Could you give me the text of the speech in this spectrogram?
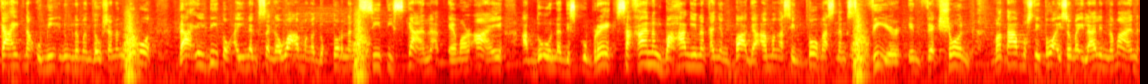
kahit na umiinom naman daw siya ng gamot. Dahil dito ay nagsagawa ang mga doktor ng CT scan at MRI at doon na diskubre sa kanang bahagi ng kanyang baga ang mga sintomas ng severe infection. Matapos nito ay sumailalim naman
